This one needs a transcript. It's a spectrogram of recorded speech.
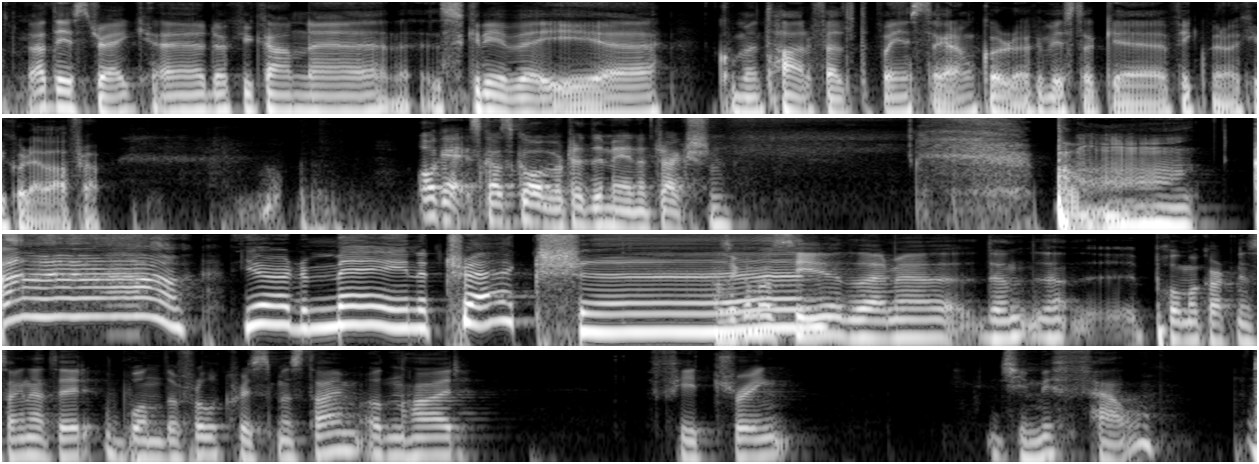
Det var et easter egg. Eh, Dere kan eh, skrive i kommentarfeltet på Instagram dere, hvis dere fikk med dere hvor det var fra. Ok, skal vi gå over til the main attraction? Boom. Ah, you're the main attraction. altså jeg kan bare si det der med den, den, Paul McCartney-sangen heter 'Wonderful Christmas Time', og den har featuring Jimmy Fallon.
